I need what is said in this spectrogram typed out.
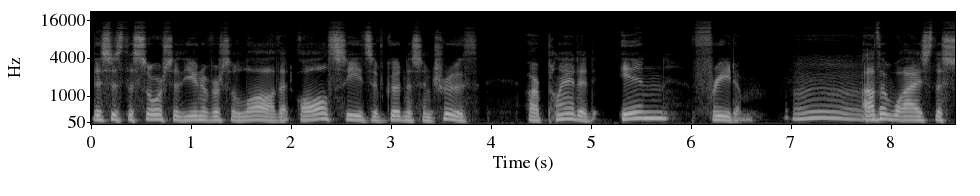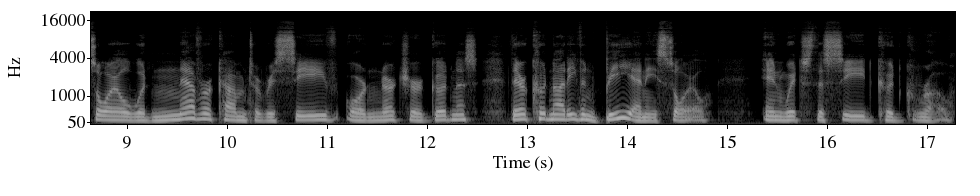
This is the source of the universal law that all seeds of goodness and truth are planted in freedom. Mm. Otherwise, the soil would never come to receive or nurture goodness. There could not even be any soil in which the seed could grow.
